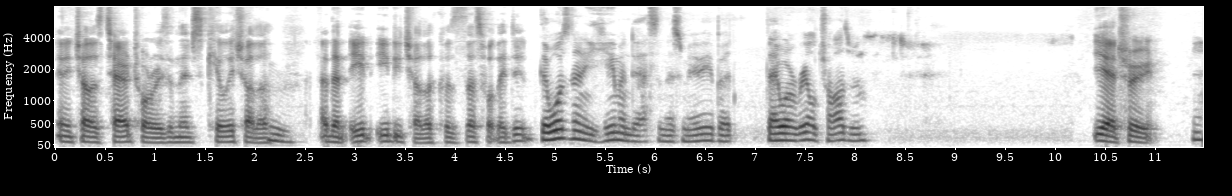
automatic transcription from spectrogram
in each other's territories and then just kill each other Hmm. and then eat eat each other because that's what they did. There wasn't any human deaths in this movie, but they were real tribesmen. Yeah, true. Yeah.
